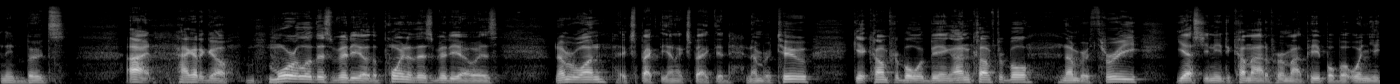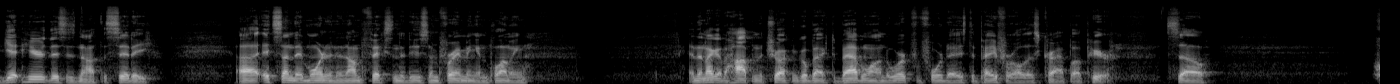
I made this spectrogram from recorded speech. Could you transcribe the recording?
I need boots. All right, I gotta go. Moral of this video, the point of this video is Number one, expect the unexpected. Number two, get comfortable with being uncomfortable. Number three, yes, you need to come out of her, my people, but when you get here, this is not the city. Uh, it's Sunday morning and I'm fixing to do some framing and plumbing. And then I got to hop in the truck and go back to Babylon to work for four days to pay for all this crap up here. So,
